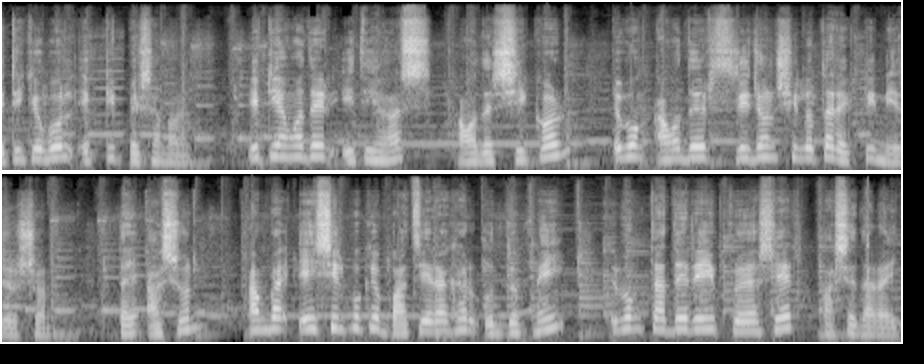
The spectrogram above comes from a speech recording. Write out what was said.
এটি কেবল একটি পেশা নয়, এটি আমাদের ইতিহাস, আমাদের শিকড় এবং আমাদের সৃজনশীলতার একটি নিদর্শন। তাই আসুন, আমরা এই শিল্পকে বাঁচিয়ে রাখার উদ্যোগ নেই এবং তাদের এই প্রয়াসের পাশে দাঁড়াই।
